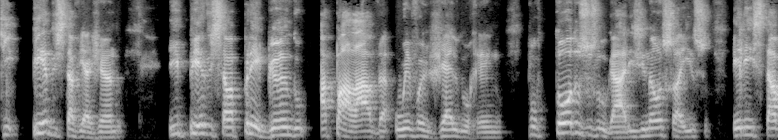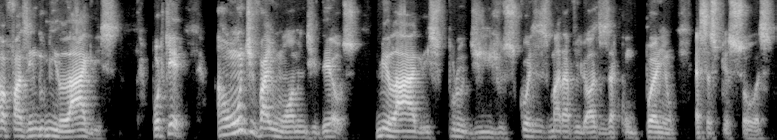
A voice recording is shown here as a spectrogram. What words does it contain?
Que Pedro está viajando e Pedro estava pregando a palavra, o evangelho do reino, por todos os lugares. E não só isso, ele estava fazendo milagres. Porque aonde vai um homem de Deus, milagres, prodígios, coisas maravilhosas acompanham essas pessoas.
